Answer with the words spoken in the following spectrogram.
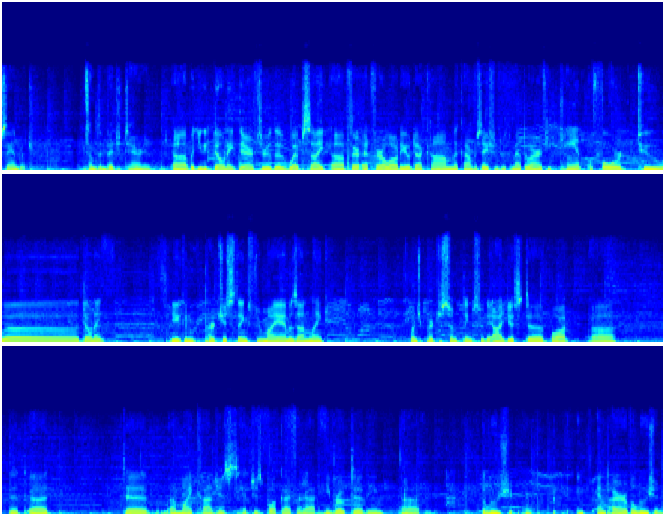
sandwich, something vegetarian. Uh, but you can donate there through the website uh, at feralaudio.com. The conversations with Matt Dwyer. If you can't afford to uh, donate, you can purchase things through my Amazon link. Why don't you purchase some things through the? I just uh, bought uh, the. Uh, Mike Hodges Hedges book. I forgot. He wrote the Illusion, Em- Empire of Illusion.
